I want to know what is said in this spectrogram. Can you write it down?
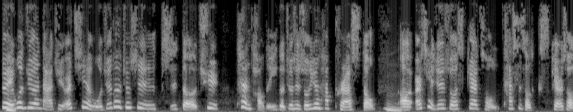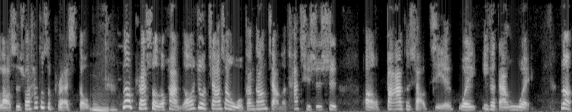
对，问句跟答句，而且我觉得就是值得去。探讨的一个就是说，因为它 presto，嗯，呃，而且就是说 scherzo，它四首 scherzo，老实说，它都是 presto，嗯，那 presto 的话，然后又加上我刚刚讲的，它其实是呃八个小节为一个单位，那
